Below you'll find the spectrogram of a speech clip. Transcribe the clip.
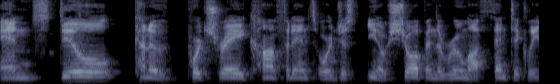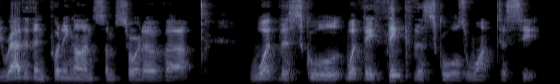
and still kind of portray confidence or just, you know, show up in the room authentically rather than putting on some sort of, uh, what the school what they think the schools want to see.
